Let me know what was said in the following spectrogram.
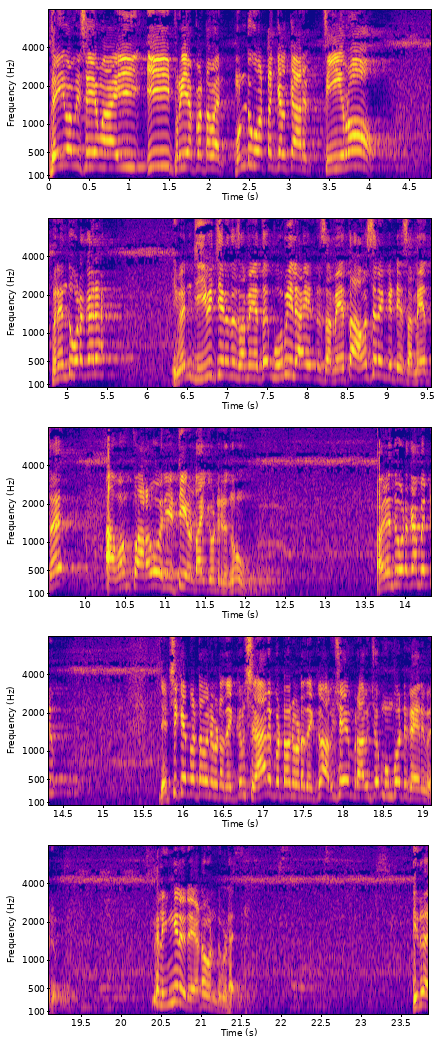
ദൈവവിഷയമായി ഈ പ്രിയപ്പെട്ടവൻ മുണ്ടുകോട്ടക്കൽക്കാരൻ സീറോ ഇവൻ എന്ത് കൊടുക്കാരാ? ഇവൻ ജീവിച്ചിരുന്ന സമയത്ത് ഭൂമിയിലായിരുന്ന സമയത്ത് അവസരം കിട്ടിയ സമയത്ത് അവൻ പറവോലി ഇട്ടി ഉണ്ടാക്കിക്കൊണ്ടിരുന്നു അവനെന്ത് കൊടുക്കാൻ പറ്റും? രക്ഷിക്കപ്പെട്ടവൻ ഇവിടെ നിൽക്കും സ്നാനപ്പെട്ടവൻ ഇവിടെ നിൽക്കും അഭിഷേകം പ്രാപിച്ചോ മുമ്പോട്ട് കയറി വരും. എന്നാൽ ഇങ്ങനെ ഒരു ഇടമുണ്ട് ഇവിടെ. ഇത്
